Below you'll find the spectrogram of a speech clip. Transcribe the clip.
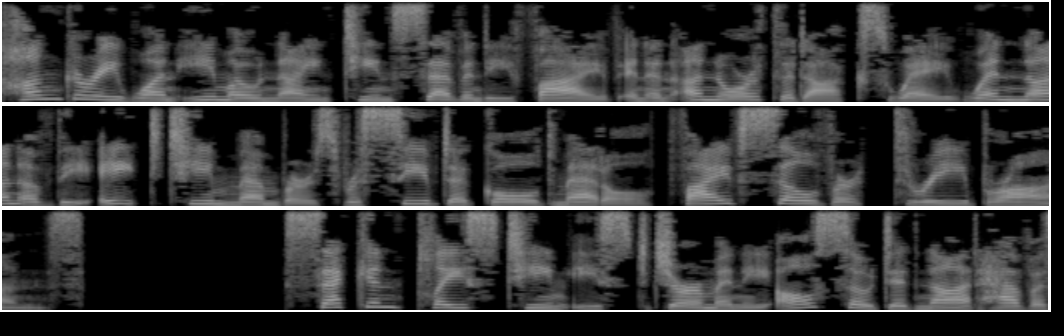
Hungary won IMO 1975 in an unorthodox way when none of the eight team members received a gold medal five silver, three bronze. Second-place Team East Germany also did not have a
